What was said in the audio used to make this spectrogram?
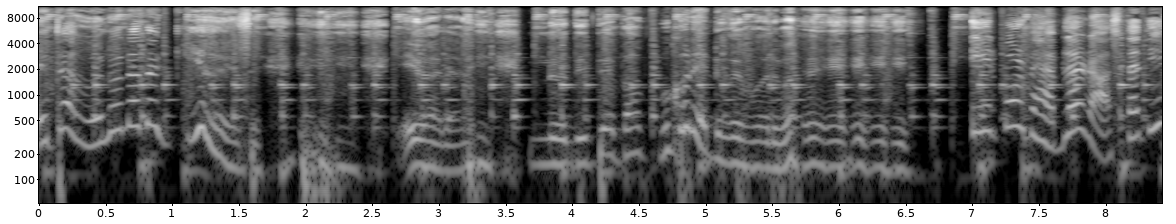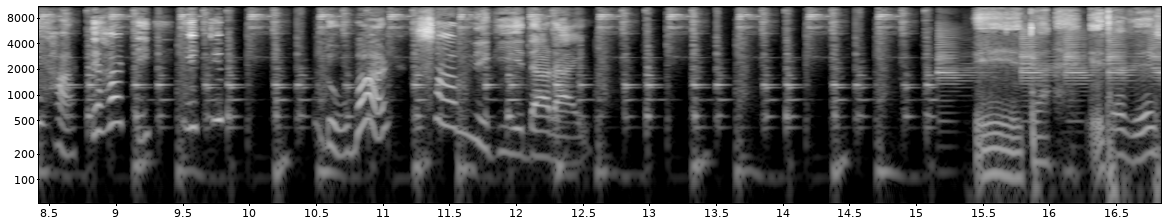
এটা হলো না তো কি হয়েছে? এবার আমি নদীতে বা পুকুরে ডুবে মরবো এরপর ভ্যাবলা রাস্তা দিয়ে হাঁটতে হাঁটতে একটি ডোবার সামনে গিয়ে দাঁড়ায়। এটা এটা বেশ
